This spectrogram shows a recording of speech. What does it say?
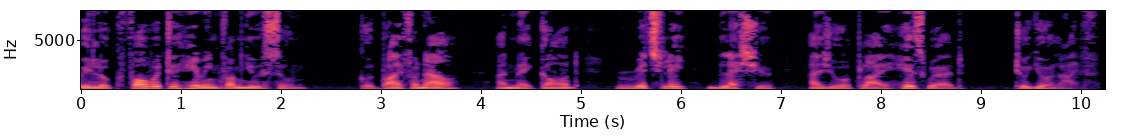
We look forward to hearing from you soon. Goodbye for now, and may God richly bless you as you apply His Word to your life.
